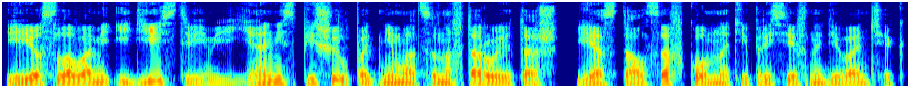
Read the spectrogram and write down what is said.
ее словами и действиями, я не спешил подниматься на второй этаж и остался в комнате, присев на диванчик.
